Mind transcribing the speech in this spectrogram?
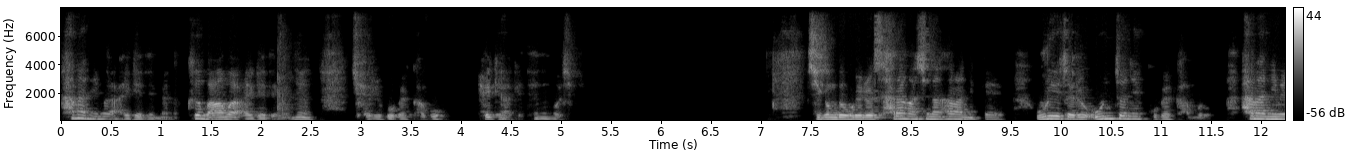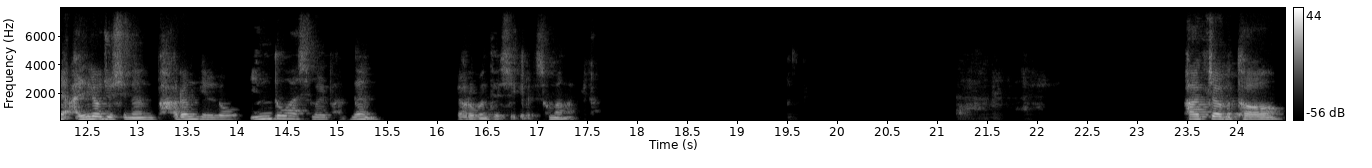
하나님을 알게 되면 그 마음을 알게 되면 죄를 고백하고 회개하게 되는 것입니다. 지금도 우리를 사랑하시는 하나님께 우리의 죄를 온전히 고백함으로 하나님이 알려주시는 바른 길로 인도하심을 받는 여러분 되시기를 소망합니다. 8절부터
